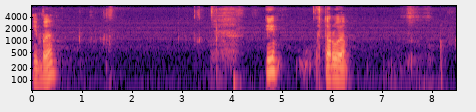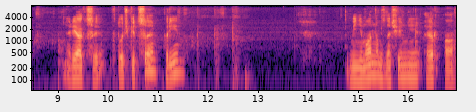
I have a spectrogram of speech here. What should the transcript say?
и Б. И второе реакции в точке С при минимальном значении RA.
